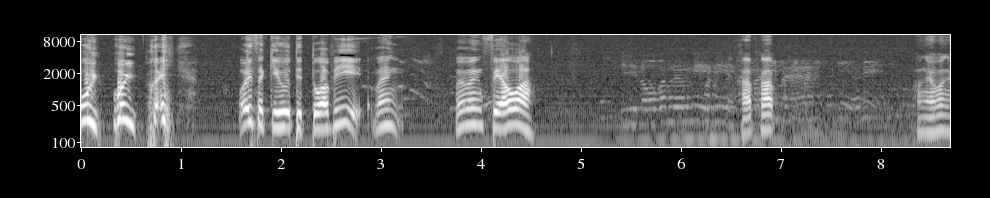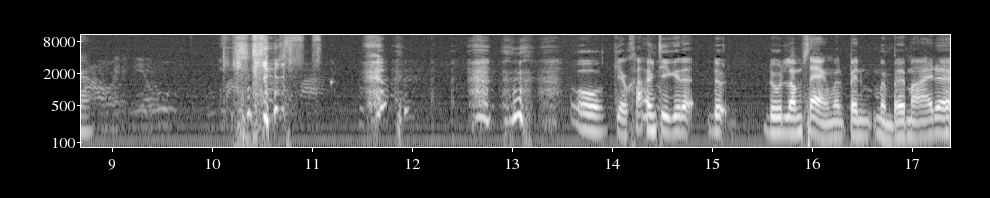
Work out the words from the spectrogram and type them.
อุ้ยอุ้ยเฮ้ยเฮ้ยสกิลติดตัวพี่แม่งแม่งแม่งเฟี้ยวอะกิโลแป๊บนึงนี่นี่ครับครับนี่นี่ว่าไงว่าไงเอาไม่เดียวโอ้เกี่ยวข้าวจริงๆก็ได้ดู ดูลำแสงมันเป็นเหมือนใบไม้ด้วย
